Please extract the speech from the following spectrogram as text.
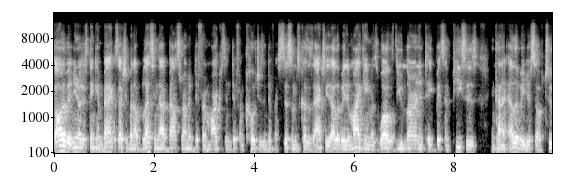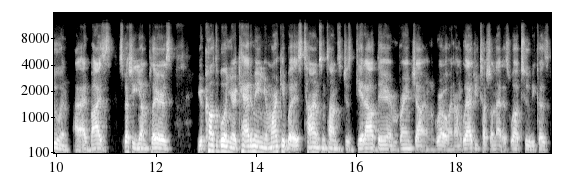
thought of it, you know, just thinking back, it's actually been a blessing that I've bounced around to different markets and different coaches and different systems because it's actually elevated my game as well. Because you learn and take bits and pieces and kind of elevate yourself too. And I advise, especially young players, you're comfortable in your academy and your market, but it's time sometimes to just get out there and branch out and grow. And I'm glad you touched on that as well too, because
